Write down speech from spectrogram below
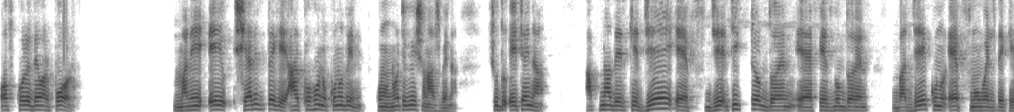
অফ করে দেওয়ার পর মানে এই শেয়ারিট থেকে আর কখনো, কোনোদিন কোনো নোটিফিকেশন আসবে না। শুধু এটাই না আপনাদেরকে যে অ্যাপস যে টিকটক ধরেন ফেসবুক ধরেন, বা যে কোনো অ্যাপস মোবাইল থেকে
